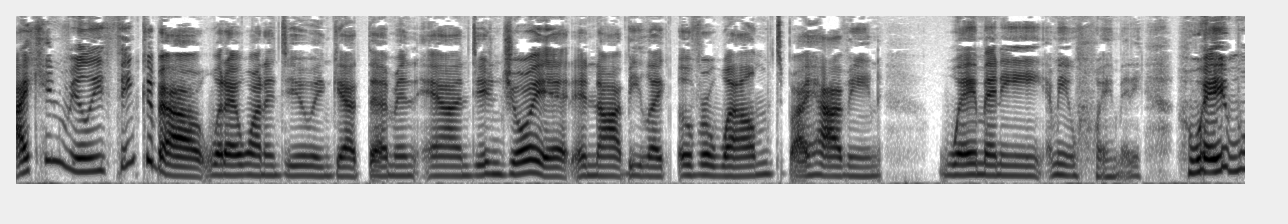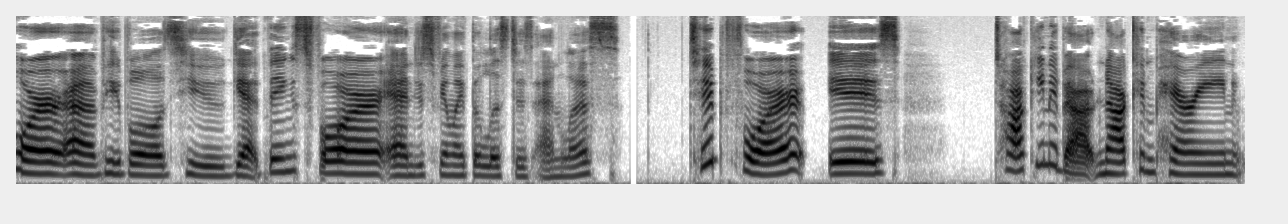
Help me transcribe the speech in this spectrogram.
I can really think about what I want to do and get them and, and enjoy it and not be like overwhelmed by having way many, I mean, way many, way more uh, people to get things for and just feeling like the list is endless. Tip four is talking about not comparing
